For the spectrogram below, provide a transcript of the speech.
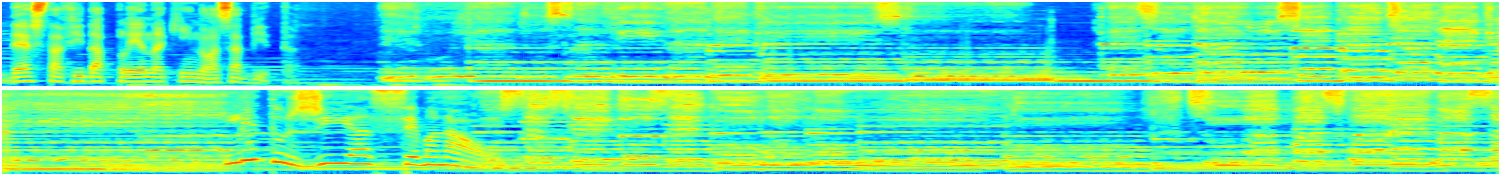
desta vida plena que em nós habita. Mergulhados na vida de Cristo, Liturgia semanal. Os seus feitos ecoam no mundo. Sua Páscoa é nossa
